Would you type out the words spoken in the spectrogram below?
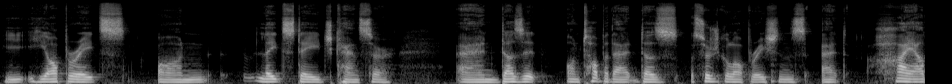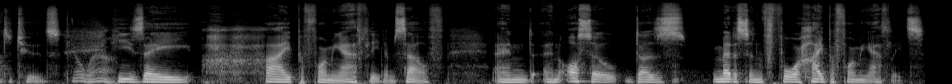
He he operates on late stage cancer, and does it on top of that does surgical operations at high altitudes. Oh, wow. He's a high performing athlete himself, and and also does medicine for high performing athletes.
